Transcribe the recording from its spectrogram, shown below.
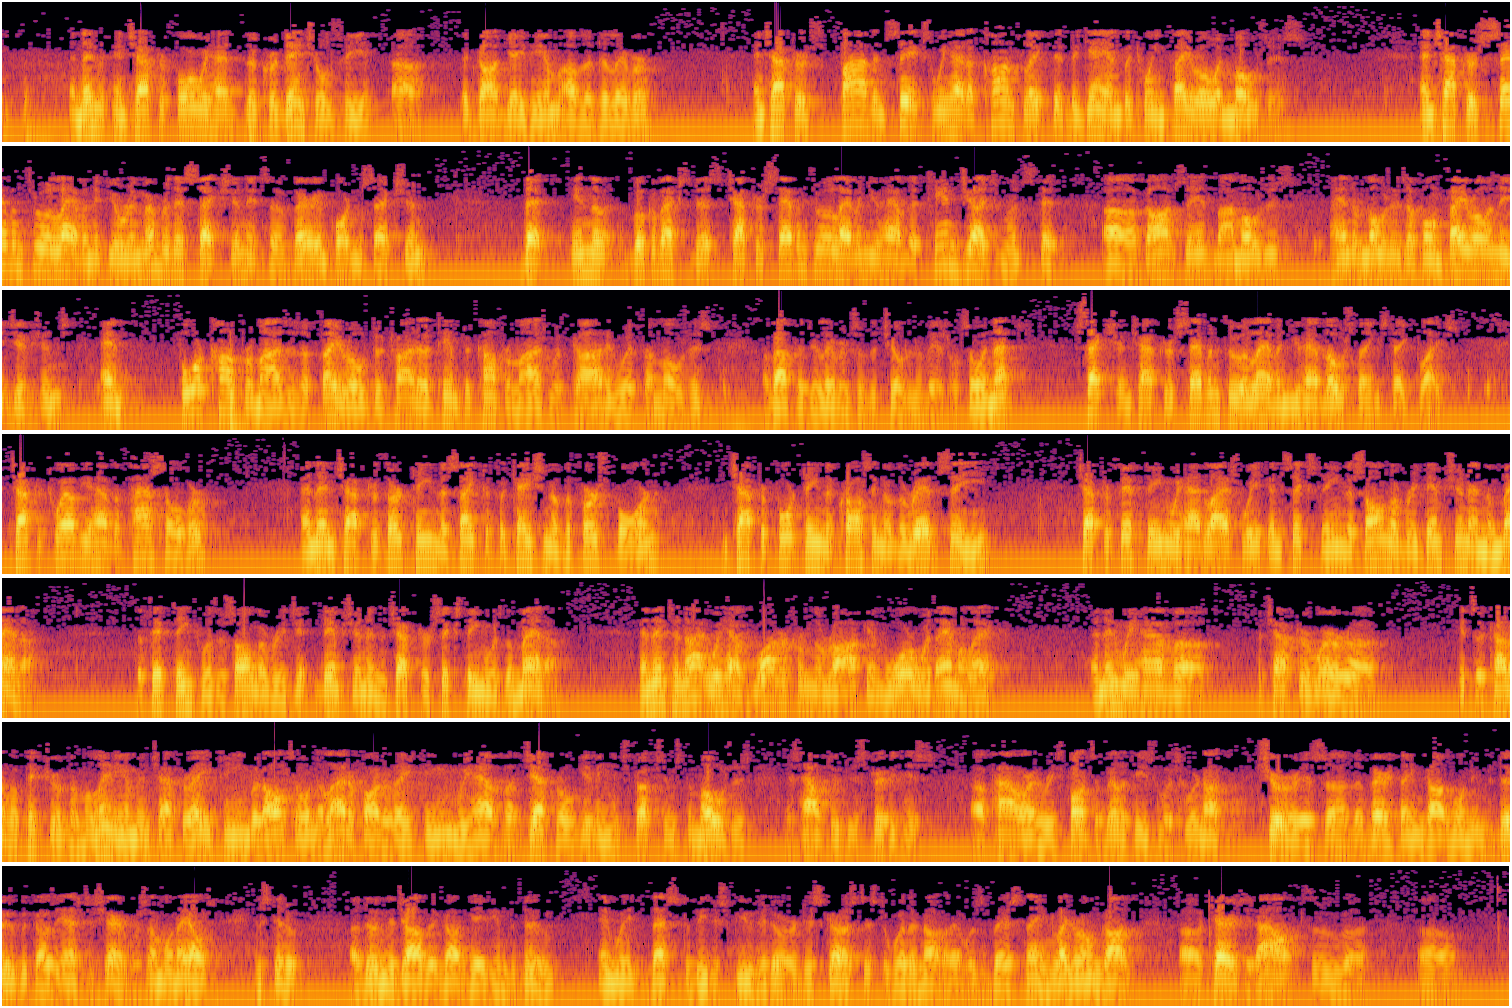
And then in chapter 4, we had the credentials he, uh, that God gave him of the deliverer. In chapters 5 and 6, we had a conflict that began between Pharaoh and Moses. And chapters 7 through 11, if you'll remember this section, it's a very important section, that in the book of Exodus, chapter 7 through 11, you have the ten judgments that uh, God sent by Moses, and of Moses upon Pharaoh and the Egyptians, and four compromises of Pharaoh to try to attempt to compromise with God and with uh, Moses about the deliverance of the children of Israel. So in that section, chapter 7 through 11, you have those things take place. Chapter 12, you have the Passover. And then chapter 13, the sanctification of the firstborn. In chapter 14, the crossing of the Red Sea. Chapter 15, we had last week, and 16, the song of redemption and the manna. The 15th was the song of redemption, and the chapter 16 was the manna. And then tonight we have water from the rock and war with Amalek. And then we have uh, a chapter where uh, it's a kind of a picture of the millennium in chapter 18, but also in the latter part of 18, we have uh, Jethro giving instructions to Moses as how to distribute his uh, power and responsibilities, which we're not sure is uh, the very thing God wanted him to do because he has to share it with someone else instead of uh, doing the job that God gave him to do and we, that's to be disputed or discussed as to whether or not that was the best thing. Later on, God uh, carries it out through uh, uh,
